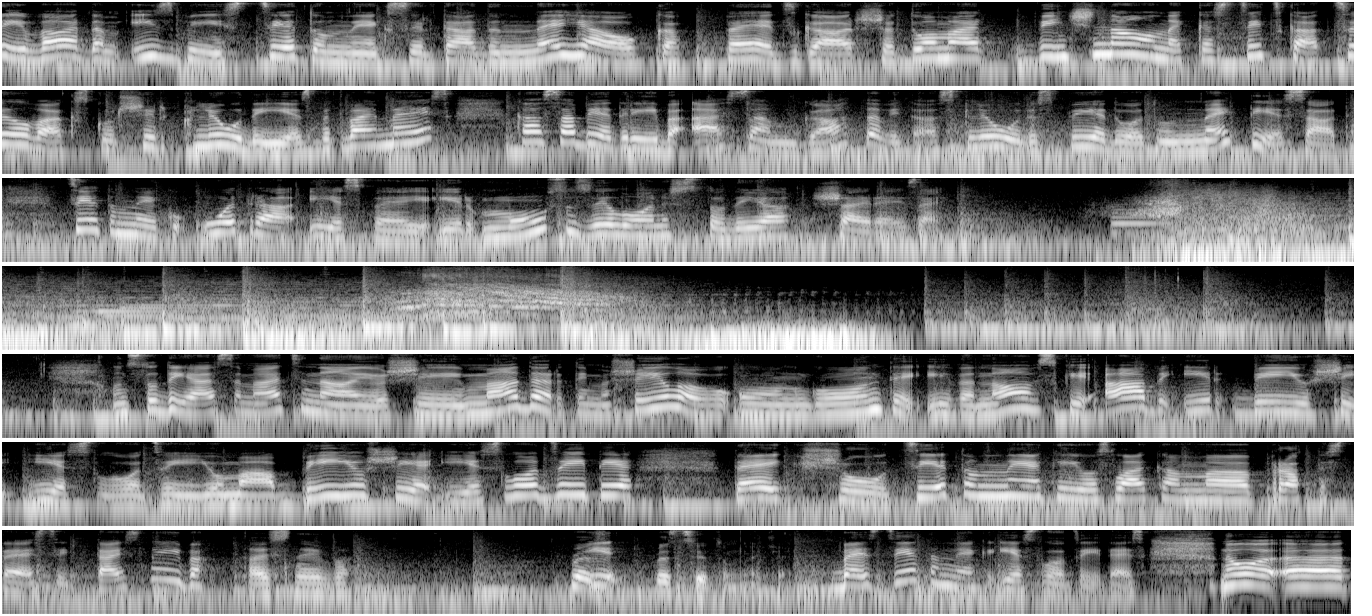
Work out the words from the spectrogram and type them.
Arī vārdam izbijis cietumnieks ir tāda nejauka pēcgārša, tomēr viņš nav nekas cits kā cilvēks, kurš ir kļūdījies. Bet vai mēs, kā sabiedrība, esam gatavi tās kļūdas piedot un netiesāt? Cietumnieku otrā iespēja ir mūsu zilonis studijā šai reizei. Un studijā esam aicinājuši Madaru Timošīlovu un Gunti Ivanovski. Abi ir bijuši ieslodzījumā. Bijušie ieslodzītie, teikšu, cietumnieki, jūs laikam uh, protestēsiet. Taisnība? Taisnība. Bez, bez cietumniekiem. Bez cietumnieka ieslodzītais. Nu,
